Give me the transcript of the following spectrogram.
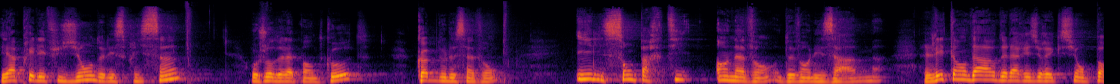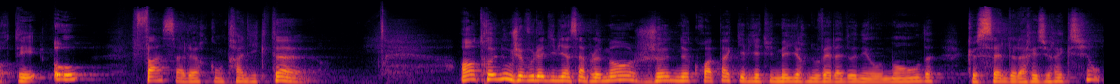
Et après l'effusion de l'Esprit Saint, au jour de la Pentecôte, comme nous le savons, ils sont partis en avant devant les âmes, l'étendard de la résurrection porté haut face à leurs contradicteurs. Entre nous, je vous le dis bien simplement, je ne crois pas qu'il y ait une meilleure nouvelle à donner au monde que celle de la résurrection,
